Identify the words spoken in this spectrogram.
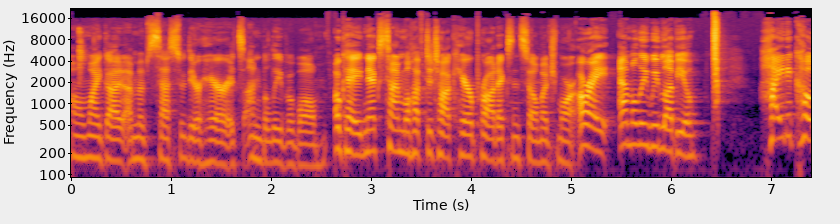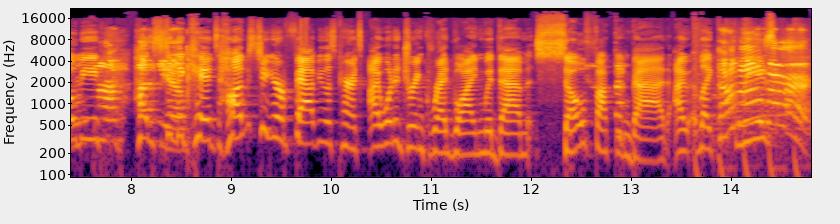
Oh my God, I'm obsessed with your hair. It's unbelievable. Okay, next time we'll have to talk hair products and so much more. All right, Emily, we love you. Hi to Kobe. Mwah. Hugs Love to you. the kids. Hugs to your fabulous parents. I want to drink red wine with them so fucking bad. I like Come please. over.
